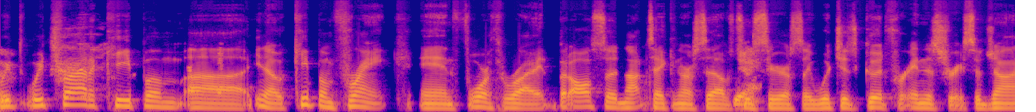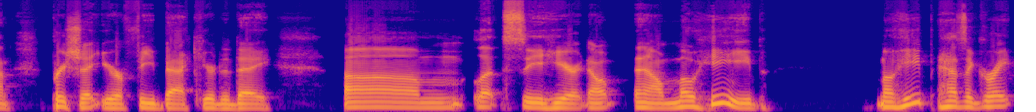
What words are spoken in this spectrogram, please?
we we try to keep them uh you know keep them frank and forthright but also not taking ourselves Yeah. too seriously which is good for industry. So john appreciate your feedback here today. Um let's see here. Now now mohib mohib has a great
